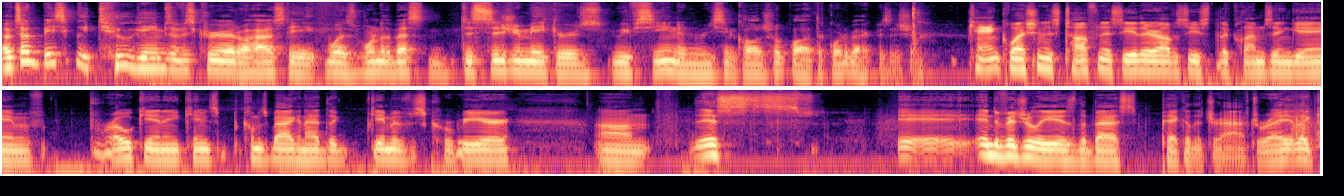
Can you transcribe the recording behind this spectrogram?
outside basically two games of his career at Ohio State was one of the best decision makers we've seen in recent college football at the quarterback position. Can't question his toughness either. Obviously, the Clemson game broken, and he came, comes back and had the game of his career. Um, this individually is the best pick of the draft, right? Like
